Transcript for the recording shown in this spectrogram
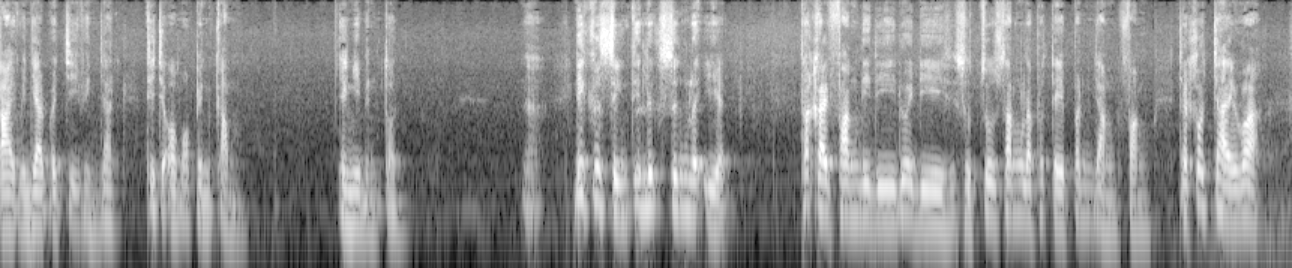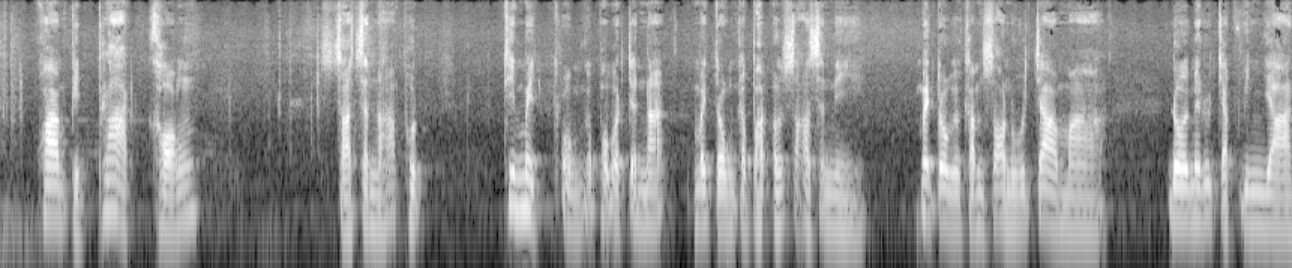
กายวิญญาตวจีวิญญาตที่จะออกมาเป็นกรรม อย่างนี้เป็นต้นนะนี่คือสิ่งที่ลึกซึ้งละเอียด ถ้าใครฟังดีๆ ด้วยดีสุดสู้สังละพเตปัญญังฟัง จะเข้าใจว่าความผิดพลาดของศาสนาพุทธ ที่ไม่ตรงกับพระวจนะ ไม่ตรงกับพระอศาสนี ไม่ตรงกับคำสอนพระเจ้ามา โดยไม่รู้จักวิญญาณ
